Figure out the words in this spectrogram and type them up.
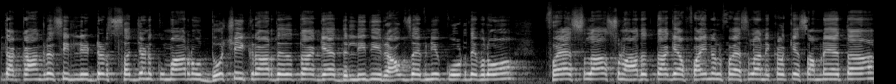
ਤਾਂ ਕਾਂਗਰਸੀ ਲੀਡਰ ਸੱਜਣ ਕੁਮਾਰ ਨੂੰ ਦੋਸ਼ੀ ਕਰਾਰ ਦੇ ਦਿੱਤਾ ਗਿਆ। ਦਿੱਲੀ ਦੀ ਰਾਊਜ਼ ਐਵਨਿਊ ਕੋਰਟ ਦੇ ਵੱਲੋਂ ਫੈਸਲਾ ਸੁਣਾ ਦਿੱਤਾ ਗਿਆ। ਫਾਈਨਲ ਫੈਸਲਾ ਨਿਕਲ ਕੇ ਸਾਹਮਣੇ ਆਇਆ ਤਾਂ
